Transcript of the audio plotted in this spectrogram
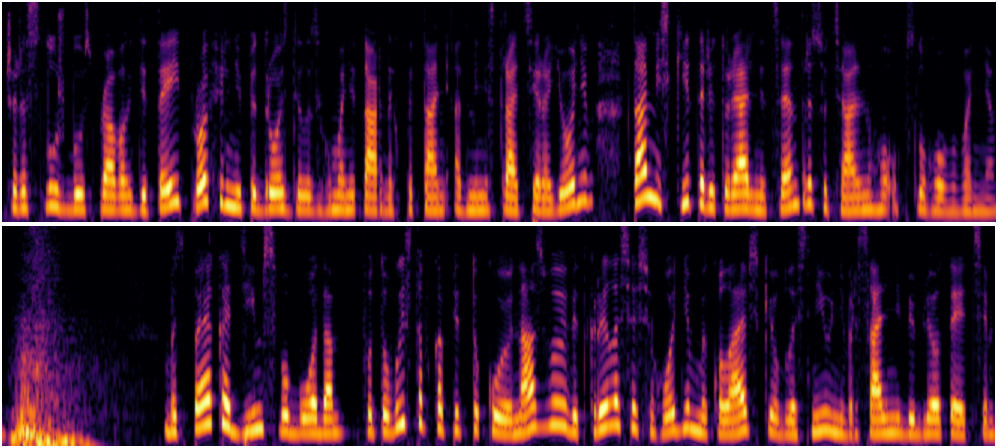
Через служби у справах дітей, профільні підрозділи з гуманітарних питань адміністрації районів та міські територіальні центри соціального обслуговування. Безпека, дім, свобода. Фотовиставка під такою назвою відкрилася сьогодні в Миколаївській обласній універсальній бібліотеці.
